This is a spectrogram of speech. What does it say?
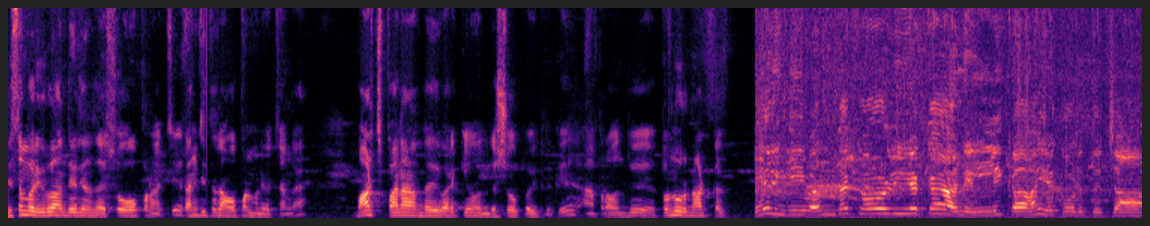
டிசம்பர் இருபதாம் தேதி அந்த ஷோ ஓப்பன் ஆச்சு. ரஞ்சித்தை தான் ஓப்பன் பண்ணி வச்சாங்க. மார்ச் பதினாறாம் தேதி வரைக்கும் இந்த ஷோ போயிட்டு இருக்கு அப்புறம் வந்து தொண்ணூறு நாட்கள். நெருங்கி வந்த கோழியக்கா நெல்லிக்காய கொடுத்துச்சான்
